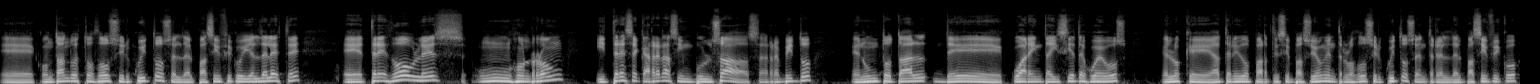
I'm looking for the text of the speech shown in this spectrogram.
eh, contando estos dos circuitos, el del Pacífico y el del Este, tres dobles, un jonrón y 13 carreras impulsadas, repito, en un total de 47 juegos en los que ha tenido participación entre los dos circuitos, entre el del Pacífico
